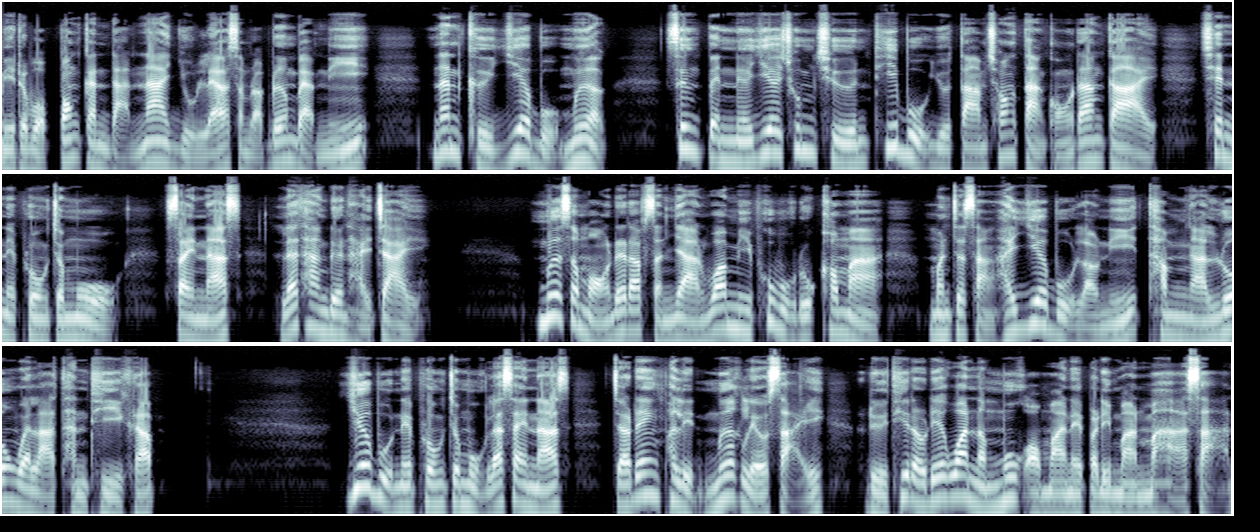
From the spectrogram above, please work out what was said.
มีระบบป้องกันด่านหน้าอยู่แล้วสำหรับเรื่องแบบนี้ นั่นคือเยื่อบุเมือก ซึ่งเป็นเนื้อเยื่อชุ่มชื้นที่บุอยู่ตามช่องต่างของร่างกาย เช่นในโพรงจมูก ไซนัส และทางเดินหายใจ เมื่อสมองได้รับสัญญาณว่ามีผู้บุกรุกเข้ามา มันจะสั่งให้เยื่อบุเหล่านี้ทำงานล่วงเวลาทันทีครับ เยื่อบุในโพรงจมูกและไซนัส จะเร่งผลิตเมือกเหลวใส หรือที่เราเรียกว่าน้ำมูกออกมาในปริมาณมหาศาล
